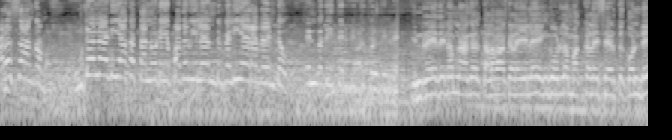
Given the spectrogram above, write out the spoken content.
அரசாங்கம் உடனடியாக தன்னுடைய பதவியிலிருந்து வெளியேற வேண்டும் என்பதை தெரிவித்துக் கொள்கின்றேன். இன்றைய தினம் நாங்கள் தலவாக்கலையிலே இங்கு உள்ள மக்களை சேர்த்து கொண்டு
